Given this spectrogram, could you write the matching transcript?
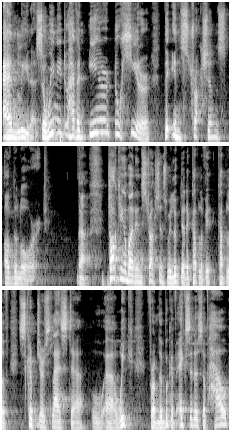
and lead us. So we need to have an ear to hear the instructions of the Lord. Now, talking about instructions, we looked at a couple of a couple of scriptures last uh, uh, week from the book of Exodus of how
